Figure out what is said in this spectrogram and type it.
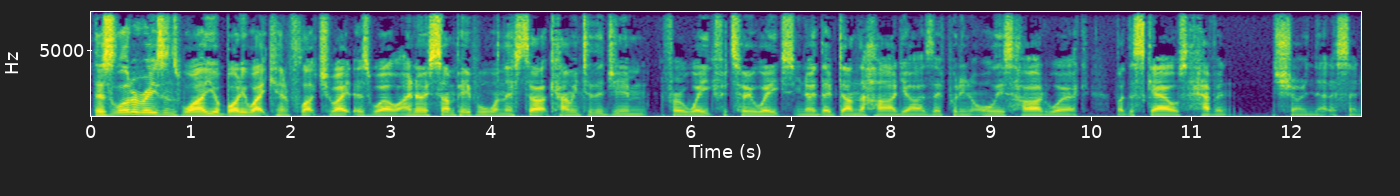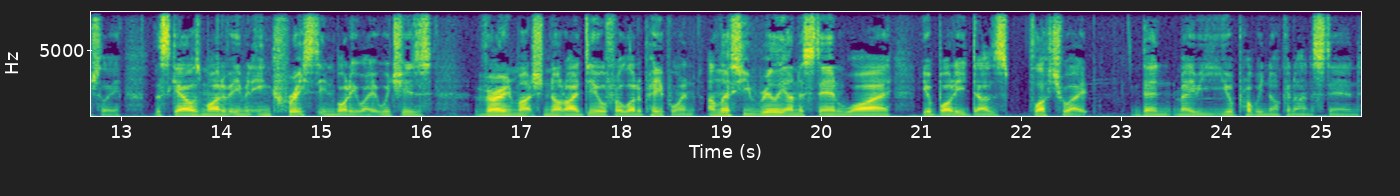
There's a lot of reasons why your body weight can fluctuate as well. I know some people, when they start coming to the gym for a week, for two weeks, you know, they've done the hard yards, they've put in all this hard work, but the scales haven't shown that essentially. The scales might have even increased in body weight, which is very much not ideal for a lot of people. And unless you really understand why your body does fluctuate, then maybe you're probably not going to understand.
